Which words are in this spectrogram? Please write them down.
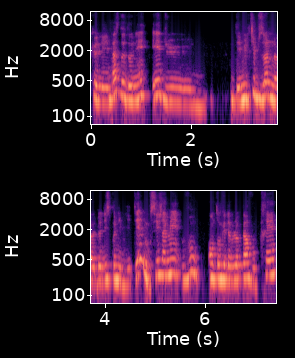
que les bases de données aient du, des multiples zones de disponibilité. Donc, si jamais vous, en tant que développeur, vous créez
